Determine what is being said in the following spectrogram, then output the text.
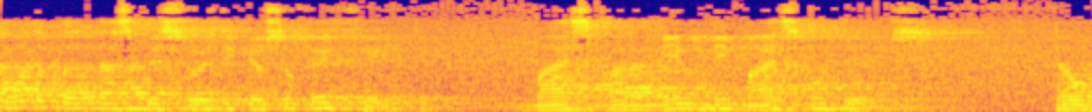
conta das pessoas de que eu sou perfeito, mas para me unir mais com Deus. Então,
